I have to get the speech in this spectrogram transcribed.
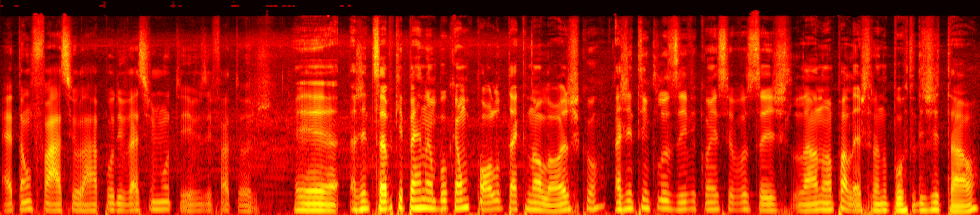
é tão fácil lá por diversos motivos e fatores. É, a gente sabe que Pernambuco é um polo tecnológico. A gente inclusive conheceu vocês lá numa palestra no Porto Digital.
